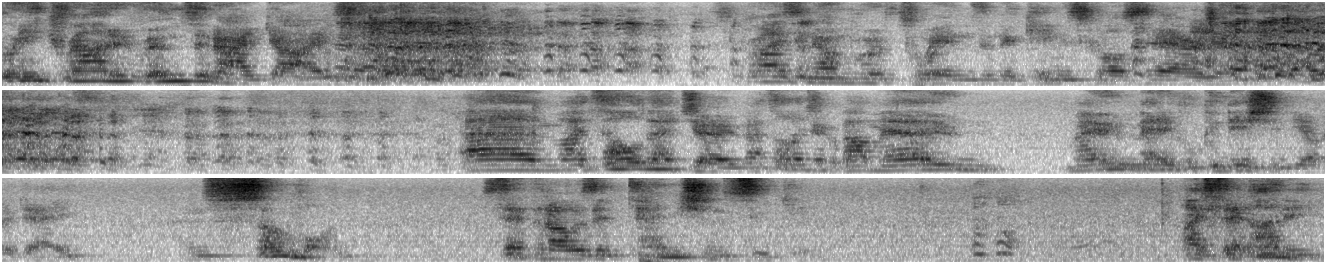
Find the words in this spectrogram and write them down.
pretty crowded room tonight, guys. Surprising number of twins in the King's Cross area. Um, I told that joke. I told a joke about my own my own medical condition the other day, and someone said that I was attention seeking. I said, honey,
